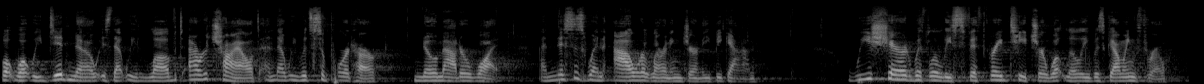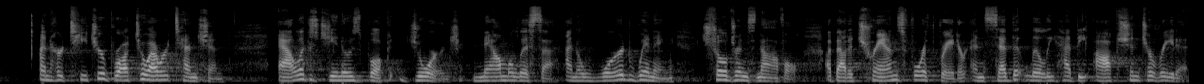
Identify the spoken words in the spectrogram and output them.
But what we did know is that we loved our child and that we would support her no matter what. And this is when our learning journey began. We shared with Lily's fifth grade teacher what Lily was going through. And her teacher brought to our attention Alex Gino's book, George, Now Melissa, an award winning children's novel about a trans fourth grader, and said that Lily had the option to read it.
